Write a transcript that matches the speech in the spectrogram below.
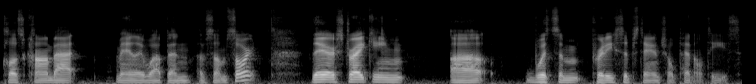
close combat melee weapon of some sort, they are striking uh, with some pretty substantial penalties.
